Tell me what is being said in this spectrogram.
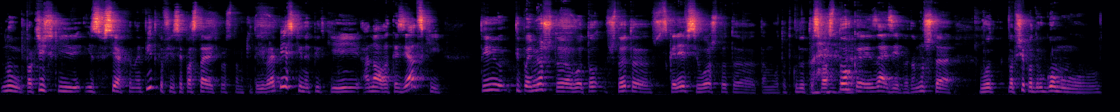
ну, практически из всех напитков, если поставить просто там какие-то европейские напитки и аналог азиатский, ты, ты поймешь, что, вот, что это, скорее всего, что-то там вот откуда-то с Востока, из Азии, потому что вот вообще по-другому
